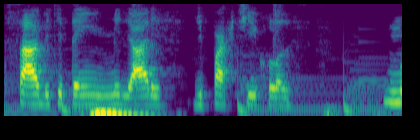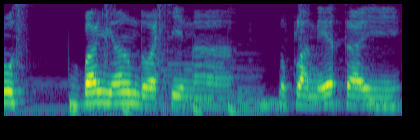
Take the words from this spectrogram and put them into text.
sabe que tem milhares de partículas nos banhando aqui na, no planeta e,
